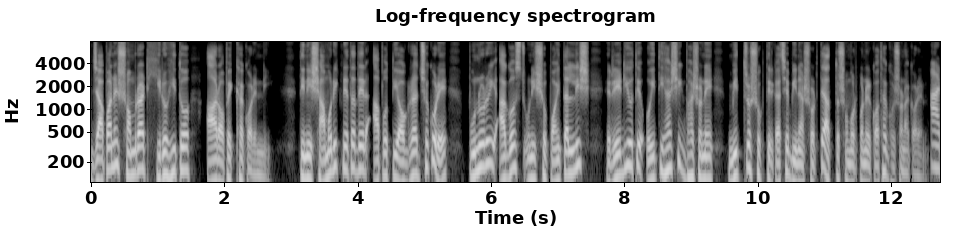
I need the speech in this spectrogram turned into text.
জাপানের সম্রাট হিরোহিত আর অপেক্ষা করেননি। তিনি সামরিক নেতাদের আপত্তি অগ্রাহ্য করে পনেরোই আগস্ট উনিশশো পঁয়তাল্লিশ রেডিওতে ঐতিহাসিক ভাষণে মিত্রশক্তির কাছে বিনা শর্তে আত্মসমর্পণের কথা ঘোষণা করেন। আর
